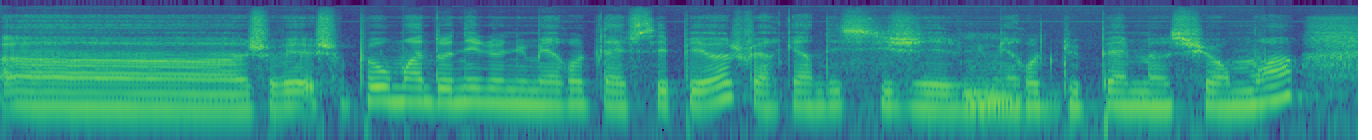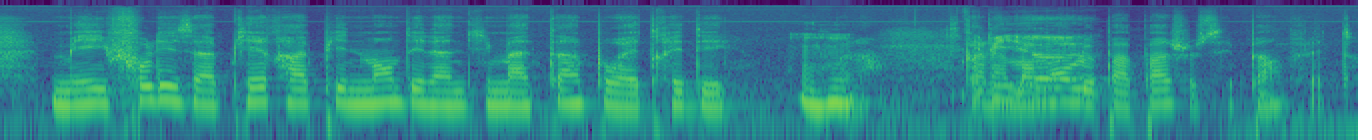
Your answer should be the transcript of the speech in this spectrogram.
Euh, je vais je peux au moins donner le numéro de la FCPE. Je vais regarder si j'ai le numéro de l'UPEM sur moi, mais il faut les appeler rapidement dès lundi matin pour être aidé. Voilà. Enfin, la maman euh, ou le papa, je sais pas en fait.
